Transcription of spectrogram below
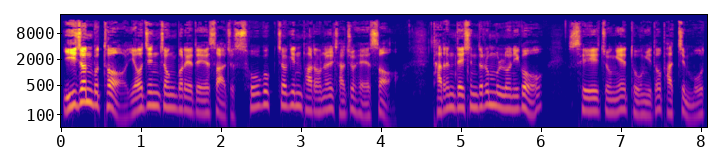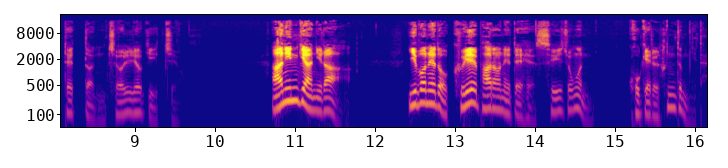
이전부터 여진 정벌에 대해서 아주 소극적인 발언을 자주 해서 다른 대신들은 물론이고 세종의 동의도 받지 못했던 전력이 있지요. 아닌 게 아니라 이번에도 그의 발언에 대해 세종은 고개를 흔듭니다.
